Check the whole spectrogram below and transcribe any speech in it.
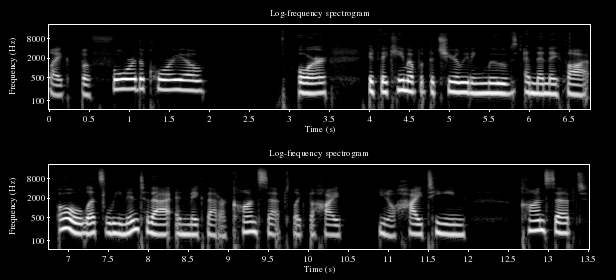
like before the choreo or if they came up with the cheerleading moves and then they thought, "Oh, let's lean into that and make that our concept, like the high, you know, high teen concept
